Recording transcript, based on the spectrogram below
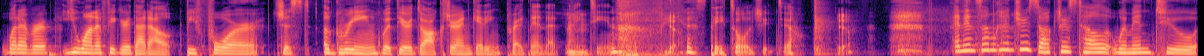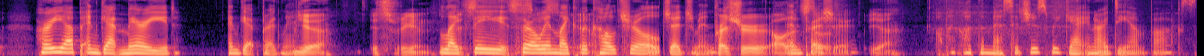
whatever. You want to figure that out before just agreeing with your doctor and getting pregnant at 19 Mm-hmm. Yeah. because they told you to. Yeah. And in some countries, doctors tell women to hurry up and get married and get pregnant. Yeah. It's friggin' Like it's- they it's throw in like the cultural judgment. pressure, all that and stuff. pressure. Yeah. Oh my god, the messages we get in our DM box.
